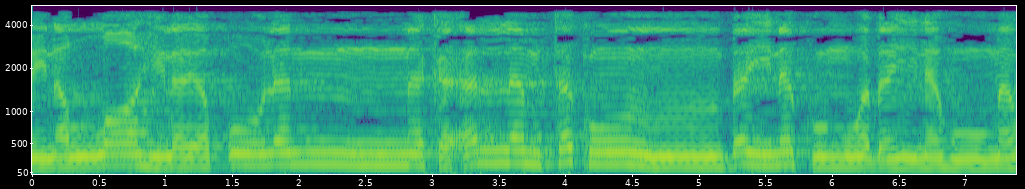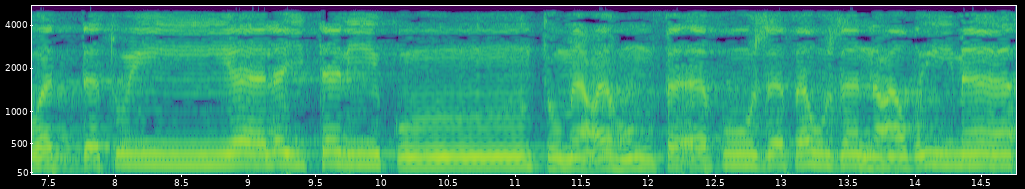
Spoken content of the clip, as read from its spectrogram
من الله ليقولن كأن لم تكن بينكم وبينه مودة يا ليتني كنت معهم فأفوز فوزا عظيما.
